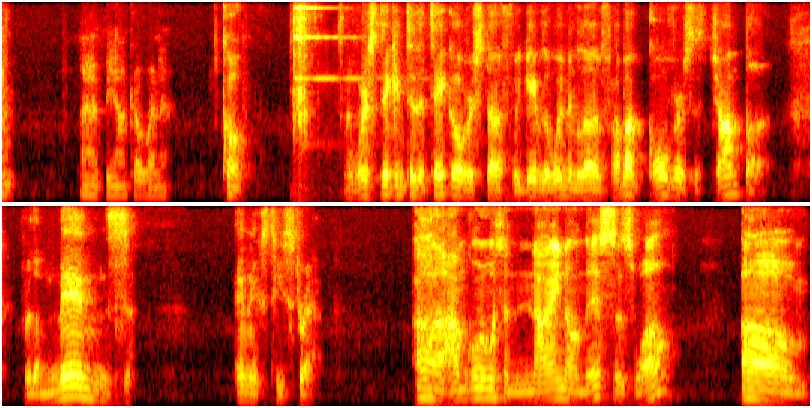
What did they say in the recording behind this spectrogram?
I have Bianca winning. Cool. And we're sticking to the takeover stuff. We gave the women love. How about Cole versus Ciampa for the men's NXT strap? Uh, I'm going with a nine on this as well. Um,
